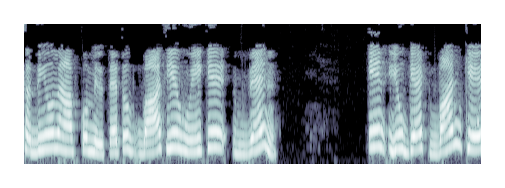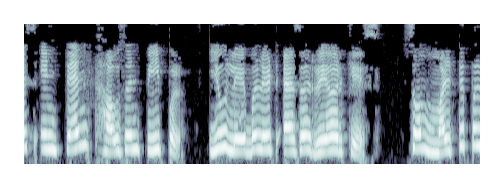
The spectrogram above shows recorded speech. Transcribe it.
صدیوں میں آپ کو ملتا ہے تو بات یہ ہوئی کہ when in you get one case in ten thousand people you label it as a rare case so multiple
